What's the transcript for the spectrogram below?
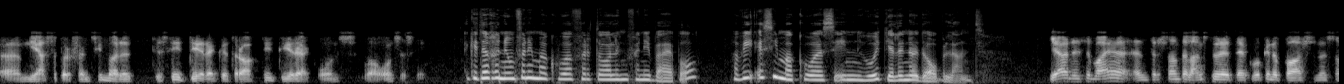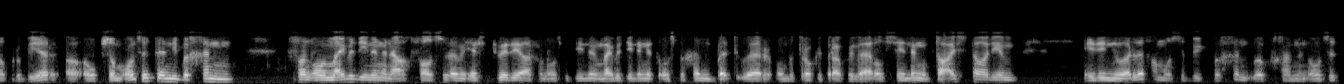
um, Niassa provinsie maar dit is nie direk dit raak nie direk ons waar ons is nie. Ek het nou genoem van die Makua vertaling van die Bybel maar wie is die Makuas en hoe het julle nou daar beland? Ja, dis 'n baie interessante lang storie wat ek ook in 'n paar sinne sal probeer uh, opsom. Ons het in die begin van on my bediening in elk geval so in my eerste tweede jaar van ons bediening my bediening het ons begin bid oor om betrokke te raak by wêreldsending. Op daai stadium het die noorde van Mosambiek begin oopgaan en ons het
